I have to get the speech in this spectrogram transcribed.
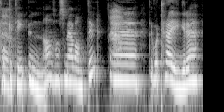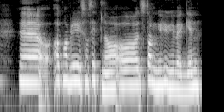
Får Ja. ikke ting unna sånn som jeg er vant til. Eh, det går treigere. Eh, at man blir liksom sittende og, og stange huet i veggen.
